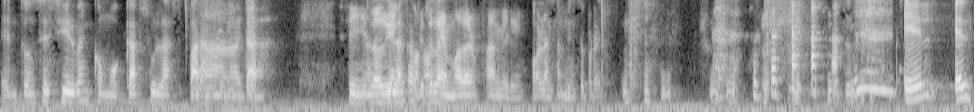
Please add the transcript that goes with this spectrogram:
Entonces sirven como cápsulas para Ah, meditar. ya. Sí, No los vi en las capítulo de Modern Family. O las han visto por ahí. Entonces, él, él,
